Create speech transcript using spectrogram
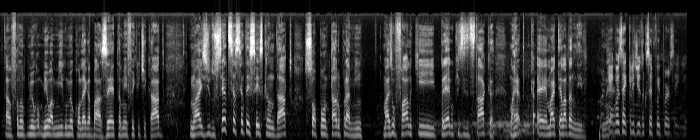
Estava falando para meu, meu amigo, meu colega Bazé, também foi criticado mais de 266 candidatos só apontaram para mim. Mas eu falo que prego que se destaca é martelada nele. Por né? que você acredita que você foi perseguido?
